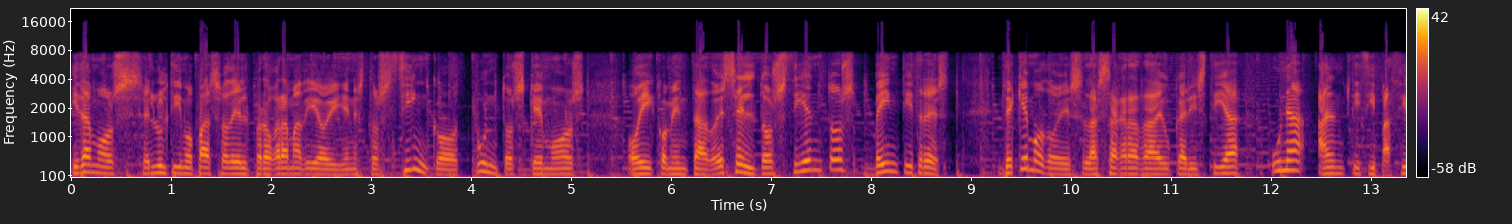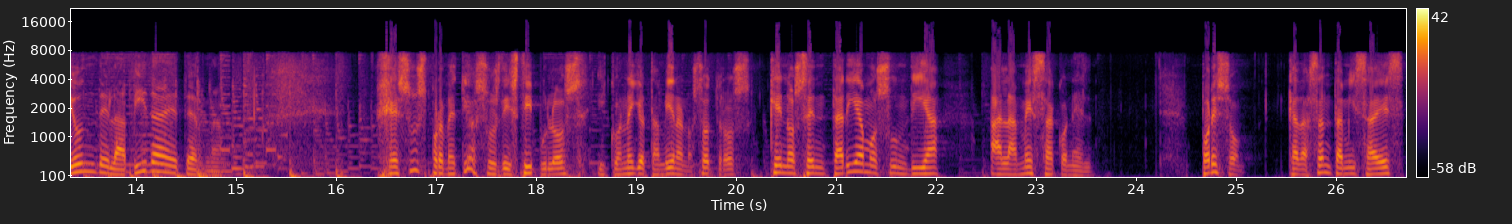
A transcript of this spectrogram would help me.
Y damos el último paso del programa de hoy en estos cinco puntos que hemos hoy comentado. Es el 223. ¿De qué modo es la Sagrada Eucaristía una anticipación de la vida eterna? Jesús prometió a sus discípulos, y con ello también a nosotros, que nos sentaríamos un día a la mesa con Él. Por eso, cada Santa Misa es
